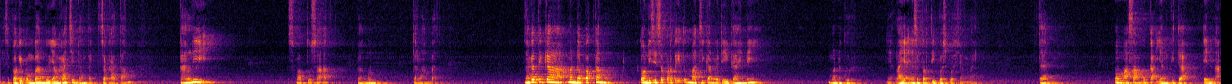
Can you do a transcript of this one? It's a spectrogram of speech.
ya, sebagai pembantu yang rajin dan cekatan, kali suatu saat bangun terlambat. Nah ketika mendapatkan kondisi seperti itu majikan WDK ini menegur. Ya, layaknya seperti bos-bos yang lain. Dan memasang muka yang tidak enak,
